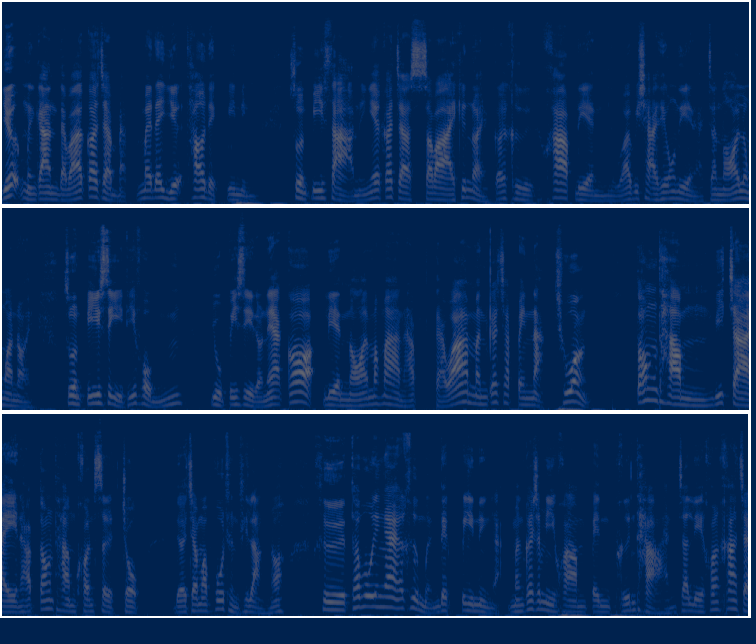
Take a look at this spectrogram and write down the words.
เยอะเหมือนกัน แต่ว่าก็จะแบบไม่ได้เยอะเท่าเด็กปีหนึ่งส่วนปี3อย่างเงี้ยก็จะสบายขึ้นหน่อยก็คือคาบเรียนหรือว่าวิชาที่ต้องเรียนจะน้อยลงมาหน่อย ส่วนปี 4 ที่ผมอยู่ปี4ตอนเนี้ยก็เรียนน้อยมากๆนะครับแต่ว่ามันก็จะเป็นหนักช่วง ต้องทำวิจัยนะครับ ต้องทำคอนเสิร์ตจบ เดี๋ยวจะมาพูดถึงทีหลังเนาะ คือถ้าพูดง่ายๆก็คือเหมือนเด็กปีหนึ่งอะ มันก็จะมีความเป็นพื้นฐานจะเรียนค่อนข้างจะ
